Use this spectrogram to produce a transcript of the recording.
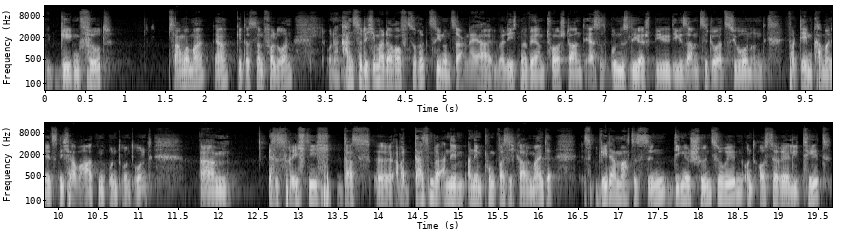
gegen Fürth. Sagen wir mal, ja, geht das dann verloren. Und dann kannst du dich immer darauf zurückziehen und sagen, naja, überlegt mal, wer im Tor stand, erstes Bundesligaspiel, die Gesamtsituation und von dem kann man jetzt nicht erwarten und, und, und. Ähm, es ist richtig, dass, äh, aber da sind wir an dem, an dem Punkt, was ich gerade meinte. Es, weder macht es Sinn, Dinge schön zu reden und aus der Realität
